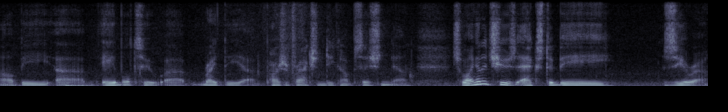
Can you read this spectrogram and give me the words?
I'll be uh, able to uh, write the uh, partial fraction decomposition down. So I'm going to choose x to be 0.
